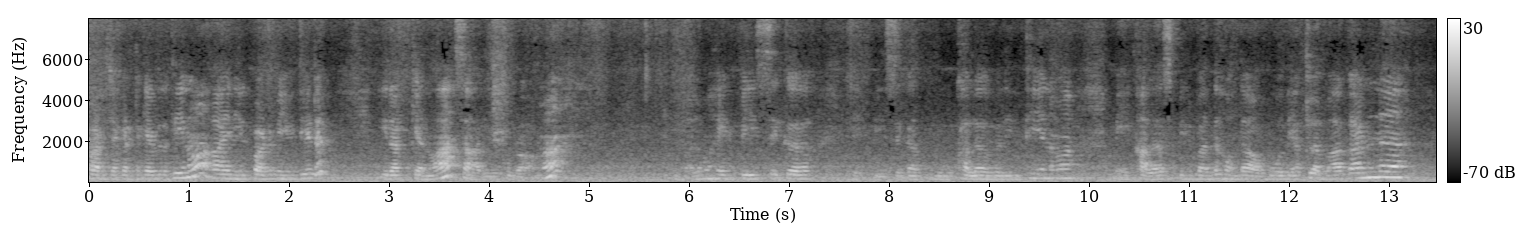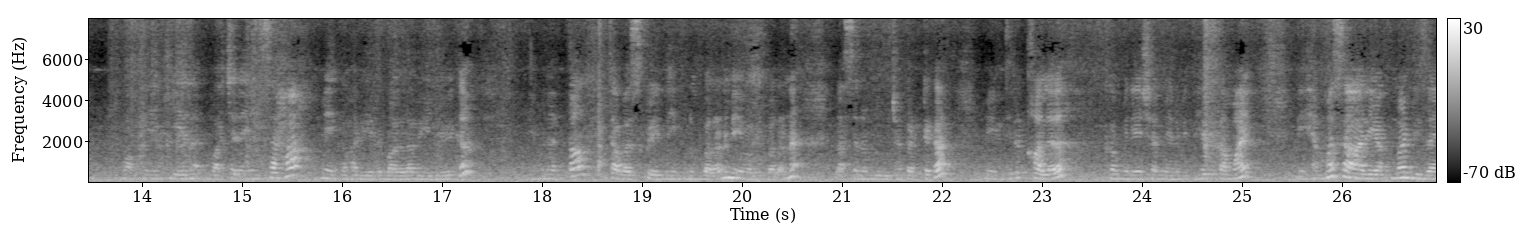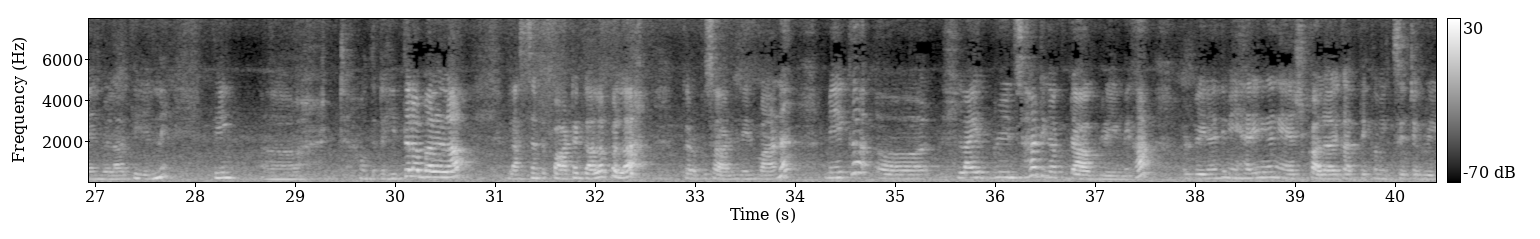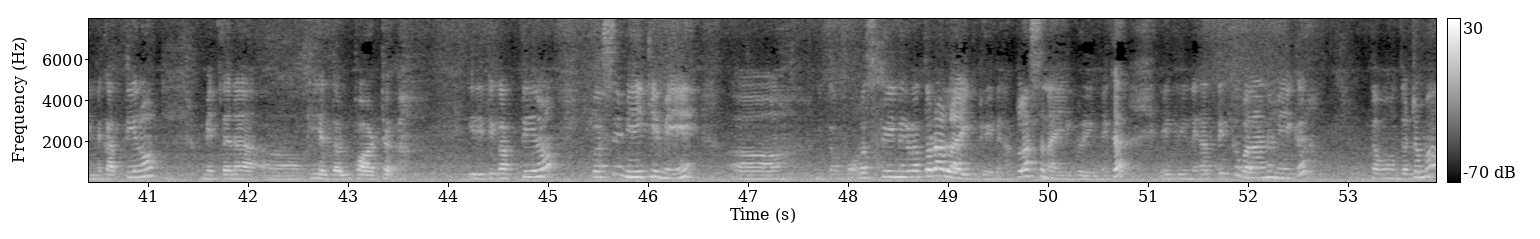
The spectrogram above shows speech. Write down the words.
පාට ජැකට් එක ඇවිල්ලා තියෙනවා. ආයෙ නිල් පාට මේ විදිහට ඉරක් යනවා සාරිය පුරාම. බලමු හෙඩ් පීස් එක හෙඩ් පීස් එකත් බ්ලූ කලර් වලින් තියෙනවා. මේ කලර්ස් පිළිබඳ හොඳ අවබෝධයක් ලබා ගන්න මම මේ කියන වචනයෙන් සහ මේක හරියට බලලා වීඩියෝ එක එහෙම නැත්නම් තව ස්ක්‍රීන් එකකින් බලන්න මේ වගේ බලන්න ලස්සන බ්ලූ ජැකට් එකක් මේ විදිහට කලර් කම්බිනේෂන් වෙන විදිහට තමයි මේ හැම සාරියක්ම ඩිසයින් වෙලා තියෙන්නේ. ඉතින් හොඳට හිතලා බලලා ලස්සනට පාට ගලපලා කරපු සාරි නිර්මාණ මේක ලයිට් ග්‍රීන් සහ ටිකක් ඩාර්ක් ග්‍රීන් එකක්. ඔයාලට පේනවා ඉතින් මේ හැරි නිකන් ඇෂ් කලර් එකත් එක්ක මික්ස් වෙච්ච ග්‍රීන් එකක් තියෙනවා. මෙතන කෙහෙල් දළු පාට ඉරි ටිකක් තියෙනවා. ඊට පස්සේ මේකේ මේ නිකන් ෆොරස්ට් ග්‍රීන් එකටත් වඩා ලයිට් ග්‍රීන් එකක්. ලස්සනයි ග්‍රීන් එක. ඒ ග්‍රීන් එකත් එක්ක බලන්න මේක තව හොඳටම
